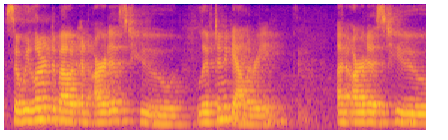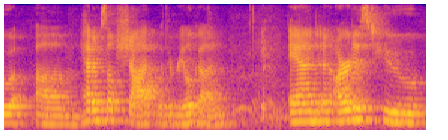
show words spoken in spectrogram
So, we learned about an artist who lived in a gallery, an artist who um, had himself shot with a real gun and an artist who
